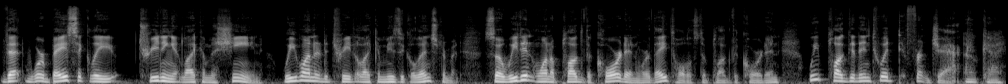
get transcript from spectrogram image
that were basically treating it like a machine. We wanted to treat it like a musical instrument. So we didn't want to plug the cord in where they told us to plug the cord in. We plugged it into a different jack Okay.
